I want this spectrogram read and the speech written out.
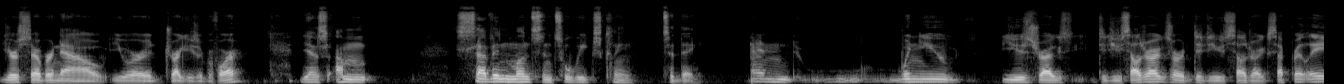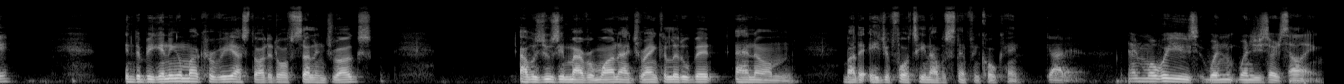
you're sober now. You were a drug user before. Yes, I'm seven months and two weeks clean today. And when you use drugs, did you sell drugs or did you sell drugs separately? In the beginning of my career, I started off selling drugs. I was using marijuana. I drank a little bit, and um, by the age of fourteen, I was sniffing cocaine. Got it. And what were you when when did you start selling?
